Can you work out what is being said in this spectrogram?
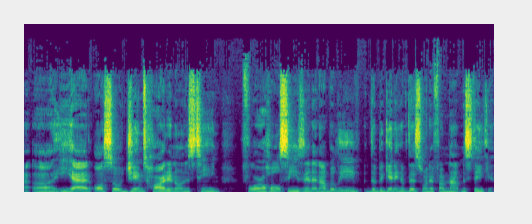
uh, he had also James Harden on his team for a whole season and I believe the beginning of this one if I'm not mistaken.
